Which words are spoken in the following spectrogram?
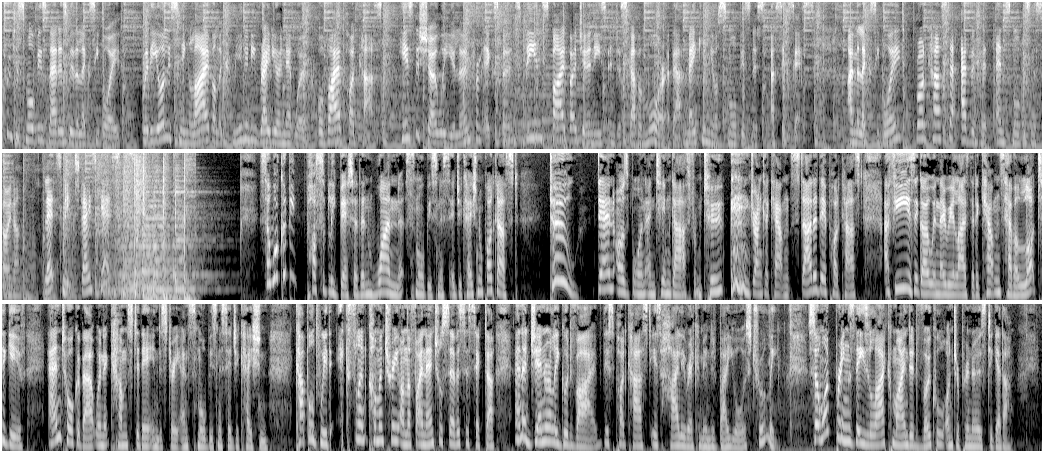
Welcome to Small Biz Matters with Alexi Boyd. Whether you're listening live on the Community Radio Network or via podcast, here's the show where you learn from experts, be inspired by journeys, and discover more about making your small business a success. I'm Alexi Boyd, broadcaster, advocate, and small business owner. Let's meet today's guests. So, what could be possibly better than one small business educational podcast? Two. Dan Osborne and Tim Garth from Two Drunk Accountants started their podcast a few years ago when they realised that accountants have a lot to give and talk about when it comes to their industry and small business education. Coupled with excellent commentary on the financial services sector and a generally good vibe, this podcast is highly recommended by yours truly. So, what brings these like minded vocal entrepreneurs together?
